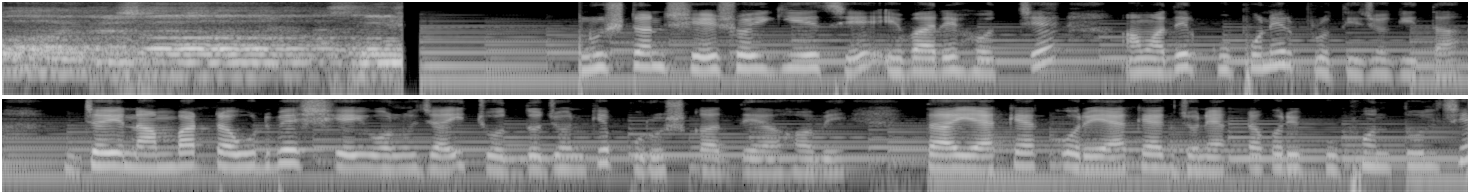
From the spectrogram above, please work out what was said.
बादशाह অনুষ্ঠান শেষ হয়ে গিয়েছে এবারে হচ্ছে আমাদের কুপনের প্রতিযোগিতা যে নাম্বারটা উঠবে সেই অনুযায়ী চোদ্দ জনকে পুরস্কার দেওয়া হবে তাই এক এক করে এক একজন একটা করে কুপন তুলছে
